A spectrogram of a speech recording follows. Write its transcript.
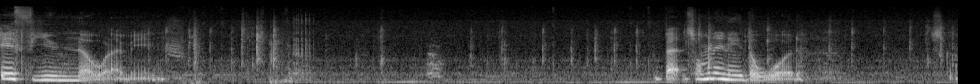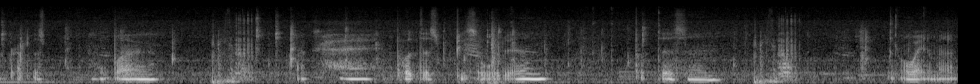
If you know what I mean. Bed, so I'm gonna need the wood. Just gonna grab this whole Okay, put this piece of wood in. Put this in. Oh, wait a minute.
